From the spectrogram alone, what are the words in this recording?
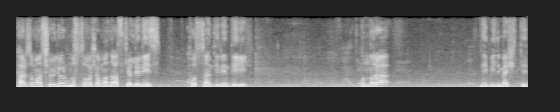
her zaman söylüyorum Mustafa Kemal'in askerleriyiz. Konstantin'in değil. Bunlara ne bileyim işte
